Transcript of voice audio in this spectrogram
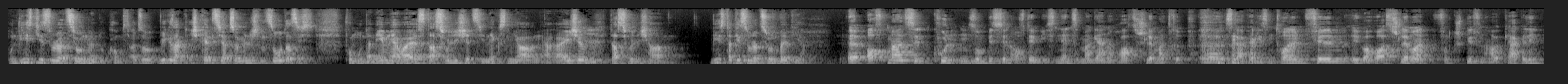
Und wie ist die Situation, wenn du kommst? Also wie gesagt, ich kenne es ja zumindest so, dass ich vom Unternehmen her weiß, das will ich jetzt die nächsten Jahre erreiche, mhm. das will ich haben. Wie ist da die Situation bei dir? Äh, oftmals sind Kunden so ein bisschen auf dem, ich nenne es immer gerne Horst Schlemmer Trip. Äh, es gab ja diesen tollen Film über Horst Schlemmer, von, gespielt von Harvey Kerkeling,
